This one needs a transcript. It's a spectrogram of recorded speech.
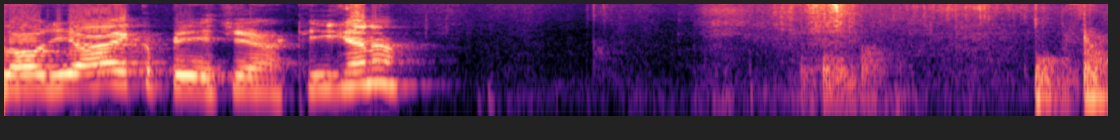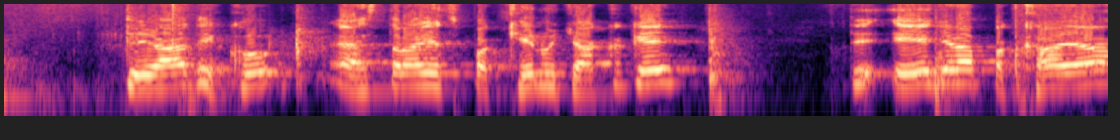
ਲਓ ਜੀ ਆ ਇੱਕ ਪੇਚ ਆ, ਠੀਕ ਹੈ ਨਾ? ਤੇ ਆ ਦੇਖੋ, ਇਸ ਤਰ੍ਹਾਂ ਇਸ ਪੱਖੇ ਨੂੰ ਚੱਕ ਕੇ ਤੇ ਇਹ ਜਿਹੜਾ ਪੱਖਾ ਆ,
